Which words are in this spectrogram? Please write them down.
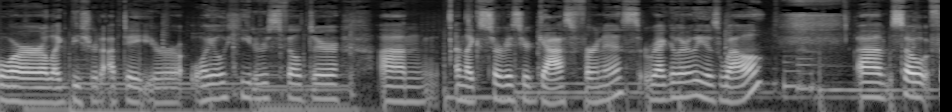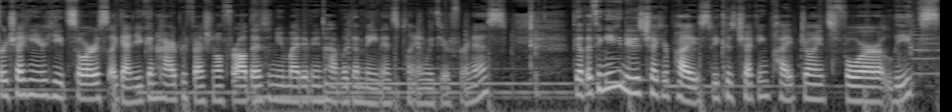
or like be sure to update your oil heaters filter um, and like service your gas furnace regularly as well. Um, so for checking your heat source, again, you can hire a professional for all this, and you might even have like a maintenance plan with your furnace. The other thing you can do is check your pipes because checking pipe joints for leaks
